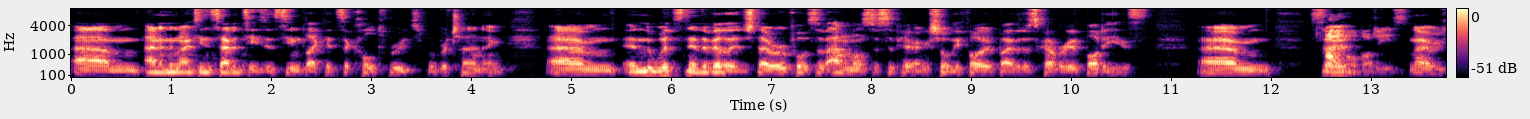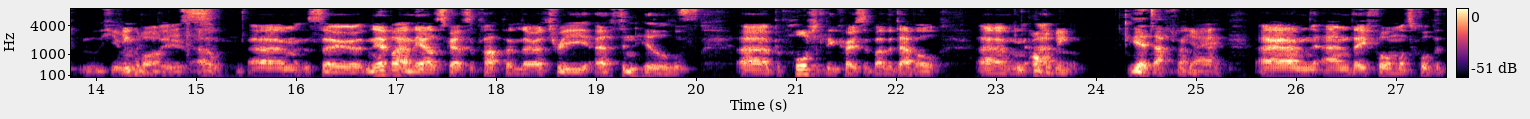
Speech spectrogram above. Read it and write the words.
Um, and in the 1970s, it seemed like its occult roots were returning. Um, in the woods near the village, there were reports of animals disappearing, shortly followed by the discovery of bodies. Um, so, Animal bodies. no, human, Human bodies. bodies. Oh. Um, so, nearby on the outskirts of Clapham, there are three earthen hills, uh, purportedly created by the devil. Um, Probably. uh, yeah, definitely. Yeah. Um, and they form what's called the,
